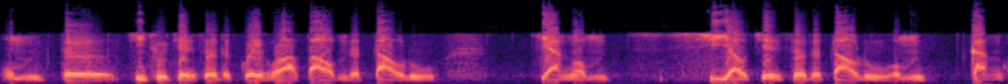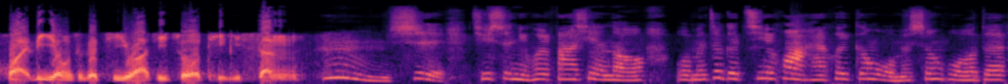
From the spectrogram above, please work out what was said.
我们的基础建设的规划，把我们的道路，将我们需要建设的道路，我们。赶快利用这个计划去做提升。嗯，是，其实你会发现哦，我们这个计划还会跟我们生活的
